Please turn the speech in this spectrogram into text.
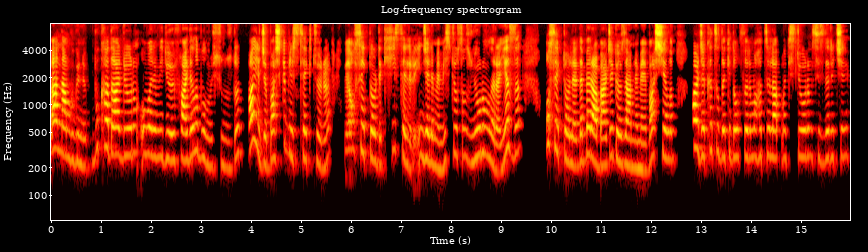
Benden bugünlük bu kadar diyorum. Umarım videoyu faydalı bulmuşsunuzdur. Ayrıca başka bir sektörü ve o sektördeki hisseleri incelememi istiyorsanız yorumlara yazın. O sektörleri de beraberce gözlemlemeye başlayalım. Ayrıca katıldaki dostlarıma hatırlatmak istiyorum. Sizler için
